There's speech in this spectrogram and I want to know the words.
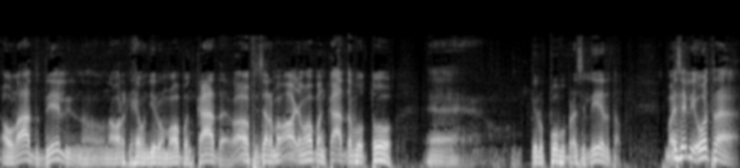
ao lado dele, no, na hora que reuniram a maior bancada, oh, fizeram, olha, a maior bancada votou é, pelo povo brasileiro tal. Mas ele, outra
